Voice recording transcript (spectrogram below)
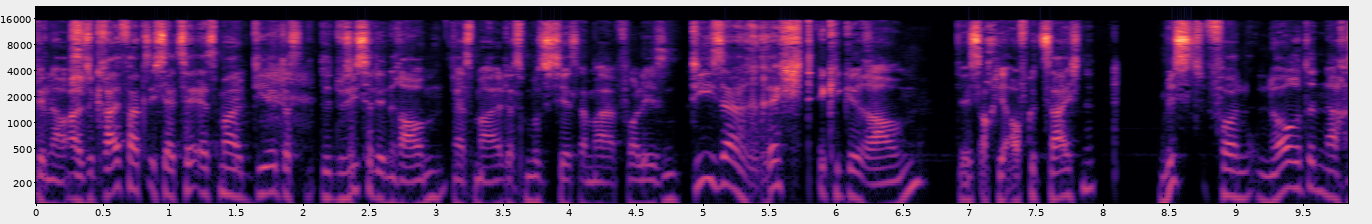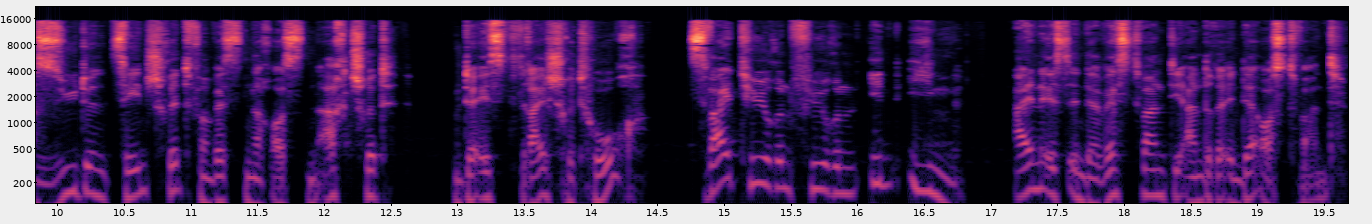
Genau, also Greifax, ich erzähle erstmal dir, dass, du siehst ja den Raum erstmal, das muss ich dir jetzt einmal vorlesen. Dieser rechteckige Raum, der ist auch hier aufgezeichnet, misst von Norden nach Süden zehn Schritt, von Westen nach Osten acht Schritt und der ist drei Schritt hoch. Zwei Türen führen in ihn. Eine ist in der Westwand, die andere in der Ostwand.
